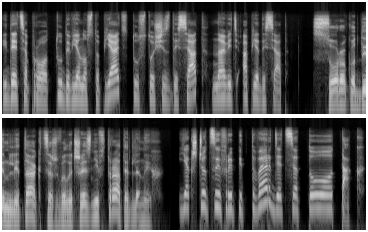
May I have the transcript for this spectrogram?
Йдеться про Ту-95, Ту-160, навіть А-50. 41 літак – це ж величезні втрати для них. Якщо цифри підтвердяться, то так,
